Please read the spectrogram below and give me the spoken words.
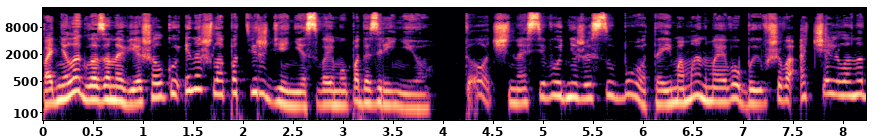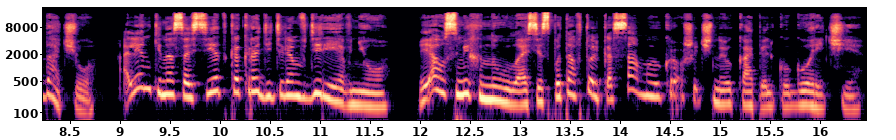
Подняла глаза на вешалку и нашла подтверждение своему подозрению. Точно, сегодня же суббота, и маман моего бывшего отчалила на дачу. А Ленкина соседка к родителям в деревню. Я усмехнулась, испытав только самую крошечную капельку горечи.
